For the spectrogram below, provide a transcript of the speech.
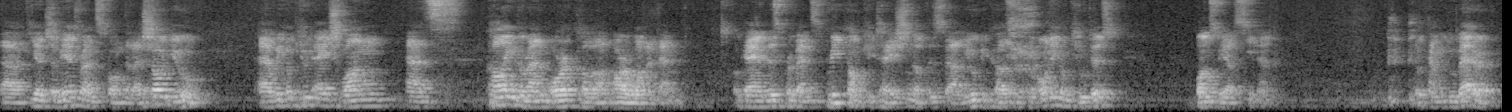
uh, Fiat-Shamir transform that I showed you, uh, we compute H1 as calling the random oracle on R1 and M. Okay, and this prevents pre-computation of this value because we can only compute it once we have seen it. So can we do better?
